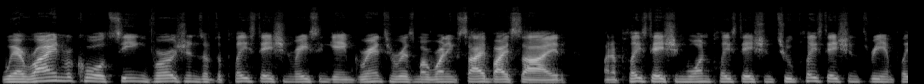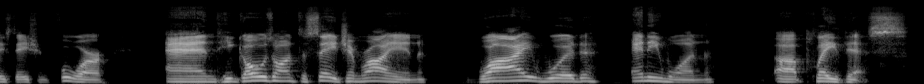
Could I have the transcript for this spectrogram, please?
where Ryan recalled seeing versions of the PlayStation racing game Gran Turismo running side by side on a PlayStation 1, PlayStation 2, PlayStation 3, and PlayStation 4 and he goes on to say, Jim Ryan, why would anyone uh, play this?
